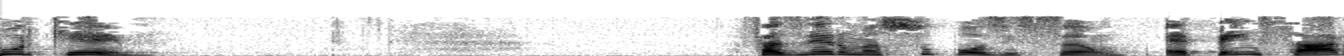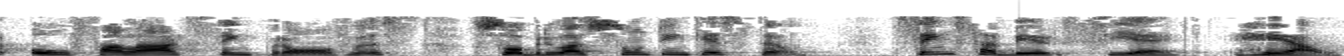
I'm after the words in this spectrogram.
Porque fazer uma suposição é pensar ou falar sem provas sobre o assunto em questão, sem saber se é real.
